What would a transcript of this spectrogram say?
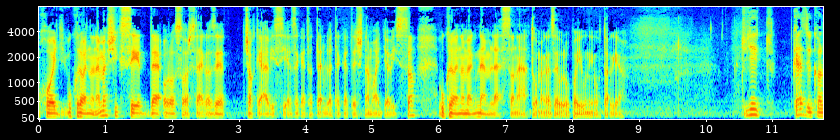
hogy Ukrajna nem esik szét, de Oroszország azért csak elviszi ezeket a területeket, és nem adja vissza. Ukrajna meg nem lesz a NATO, meg az Európai Unió tagja. Hát ugye itt kezdjük a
